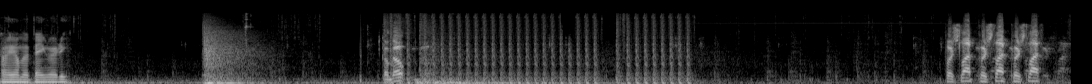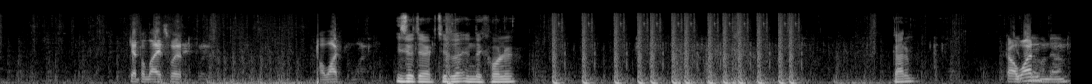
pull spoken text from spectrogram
I got my bang ready. Go go. Push left. Push left. Push left. Get the lights with. I'll watch. He's right there, to the, in the corner. Got him? Got Get one. down.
